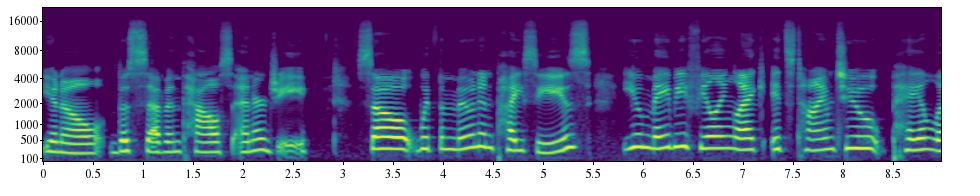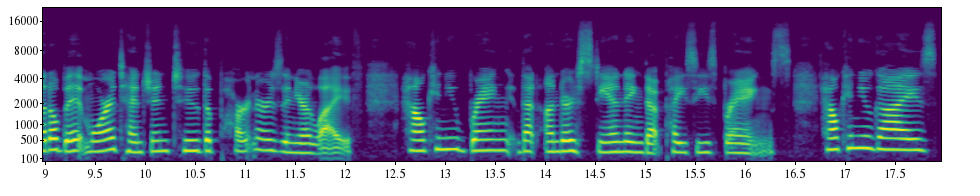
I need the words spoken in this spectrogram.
you know, the seventh house energy. So, with the moon in Pisces, you may be feeling like it's time to pay a little bit more attention to the partners in your life. How can you bring that understanding that Pisces brings? How can you guys,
